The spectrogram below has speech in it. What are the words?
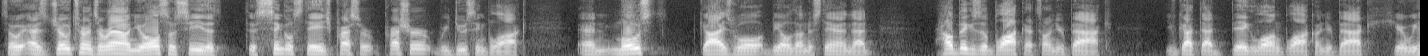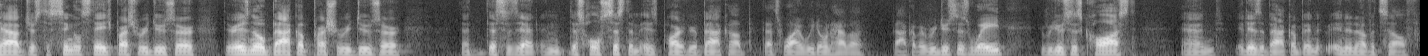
So as Joe turns around, you'll also see the, the single stage pressure, pressure reducing block. And most guys will be able to understand that how big is a block that's on your back? You've got that big long block on your back. Here we have just a single stage pressure reducer. There is no backup pressure reducer. That this is it. And this whole system is part of your backup. That's why we don't have a backup. It reduces weight, it reduces cost, and it is a backup in, in and of itself.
